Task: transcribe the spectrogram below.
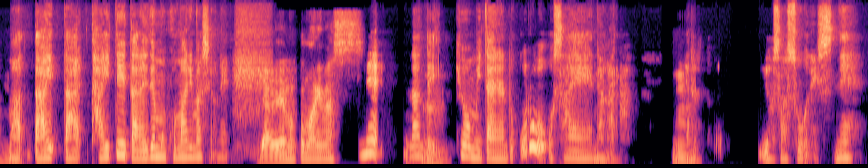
うんまあ、大、大、大抵誰でも困りますよね。誰でも困ります。ね。なんで、うん今日みたいなところを抑えながらると良さそうですね。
